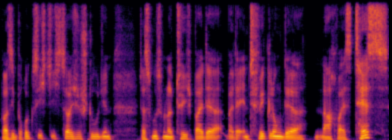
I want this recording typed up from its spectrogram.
quasi berücksichtigt, solche Studien. Das muss man natürlich bei der, bei der Entwicklung der Nachweistests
